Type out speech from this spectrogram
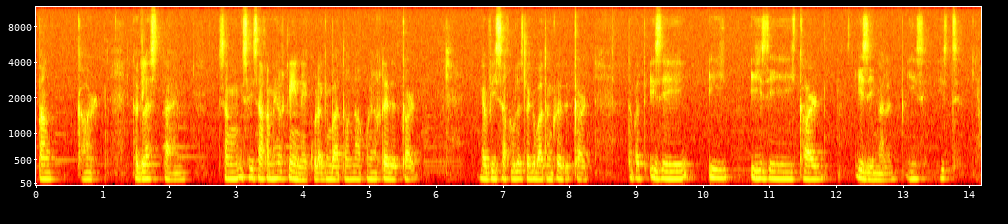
bank card. Kag last time isang isa-isa kami ka clinic wala gyud baton na ako ng credit card. Nga visa ka wala sila batong credit card. Dapat easy e, easy card. Easy nga lang. Easy, easy. Yeah.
